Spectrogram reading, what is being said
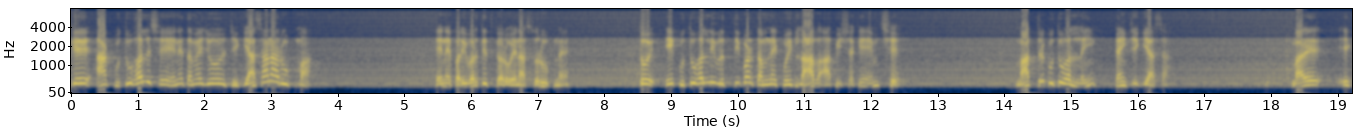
કે આ કુતૂહલ છે, એને તમે જો જિજ્ઞાસાના રૂપમાં એને પરિવર્તિત કરો એના સ્વરૂપને, તો એ કુતૂહલની વૃત્તિ પણ તમને કોઈક લાભ આપી શકે એમ છે. માત્ર કુતૂહલ નહીં, કંઈક જિજ્ઞાસા. મારે એક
